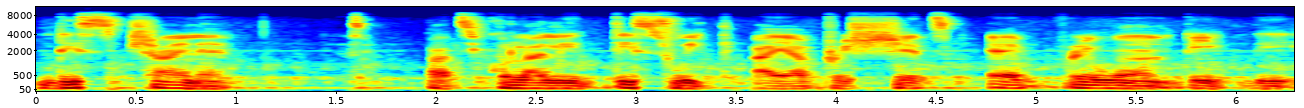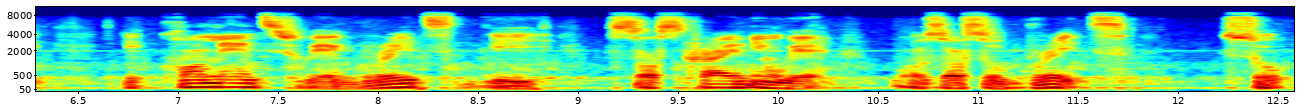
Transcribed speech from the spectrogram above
this channel particularly this week. I appreciate everyone. The the the comments were great the subscribing were was also great. So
